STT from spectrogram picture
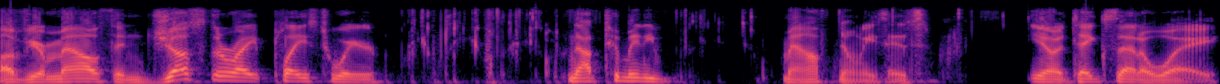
of your mouth in just the right place to where you're not too many mouth noises. You know it takes that away.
